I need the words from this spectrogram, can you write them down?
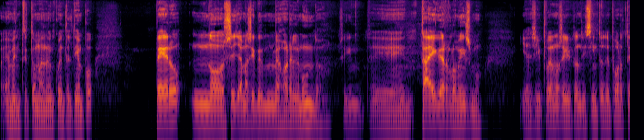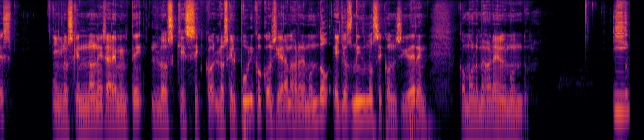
obviamente tomando en cuenta el tiempo, pero no se llama así mejor en el mundo. ¿sí? Eh, Tiger lo mismo. Y así podemos seguir con distintos deportes en los que no necesariamente los que, los que el público considera mejor en el mundo, ellos mismos se consideren como los mejores en el mundo. Y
